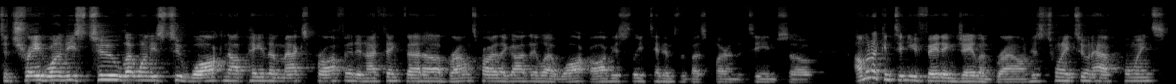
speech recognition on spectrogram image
to trade one of these two, let one of these two walk, not pay them max profit. And I think that uh, Brown's probably the guy they let walk. Obviously, Tatum's the best player on the team. So I'm going to continue fading Jaylen Brown. His 22 and a half points,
